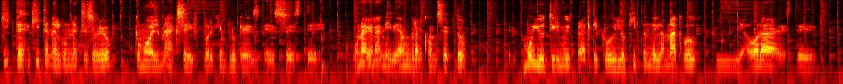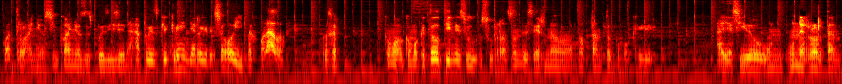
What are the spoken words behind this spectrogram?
quitan algún accesorio como el MagSafe, por ejemplo, que es, es este, una gran idea, un gran concepto, muy útil, muy práctico, y lo quitan de la MacBook y ahora, este, cuatro años, cinco años después dicen, ah, pues, ¿qué creen? Ya regresó y mejorado. O sea, como, como que todo tiene su, su razón de ser, no, no tanto como que haya sido un, error tan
